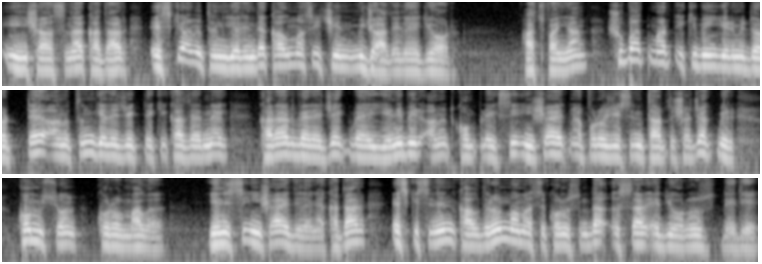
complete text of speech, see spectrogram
inşasına kadar eski anıtın yerinde kalması için mücadele ediyor. Hatspanyan, Şubat-Mart 2024'te anıtın gelecekteki kaderine karar verecek ve yeni bir anıt kompleksi inşa etme projesini tartışacak bir komisyon kurulmalı. Yenisi inşa edilene kadar eskisinin kaldırılmaması konusunda ısrar ediyoruz dedi.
